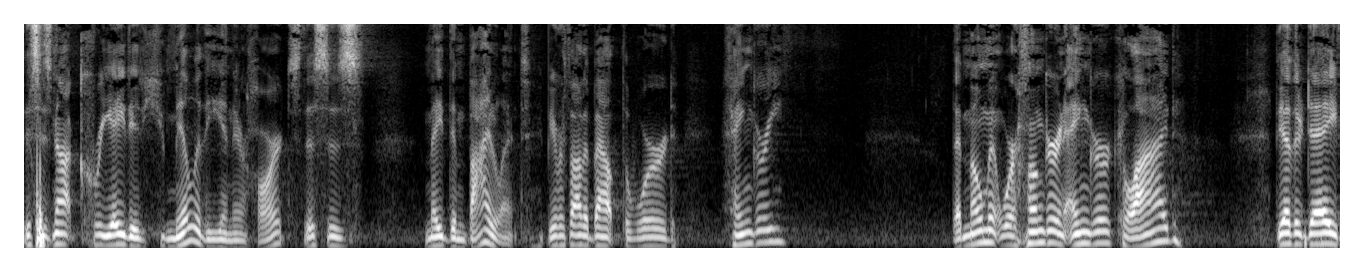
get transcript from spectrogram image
this has not created humility in their hearts. This has made them violent. Have you ever thought about the word hangry? That moment where hunger and anger collide? The other day,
